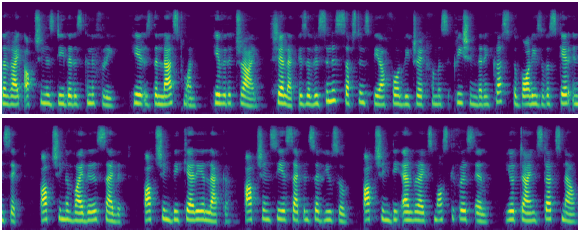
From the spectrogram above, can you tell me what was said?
The right option is D, that is Coniferae. Here is the last one. Give it a try. Shellac is a resinous substance PR4 we tread from a secretion that encrusts the bodies of a scale insect. Option of either is civet. Option B, Kerria lacca. Option C is Sapiens abuso. Option D, Alvarez mosquiferous L. Your time starts now.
